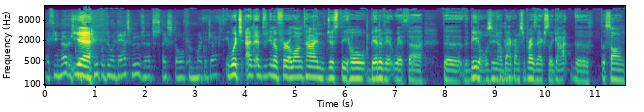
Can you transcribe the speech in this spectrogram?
If you notice, Yeah. people doing dance moves, and it's they stole from Michael Jackson. which and, and, you know for a long time just the whole bit of it with uh the the beatles you know back i'm surprised they actually got the the song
